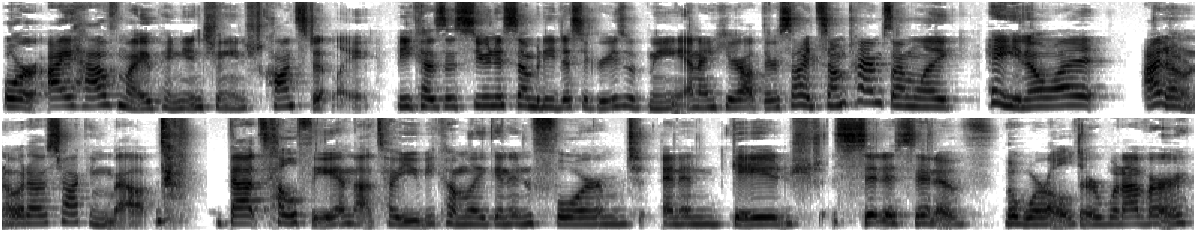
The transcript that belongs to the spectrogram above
or i have my opinion changed constantly because as soon as somebody disagrees with me and i hear out their side sometimes i'm like hey you know what? I don't know what i was talking about that's healthy and that's how you become like an informed and engaged citizen of the world or whatever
